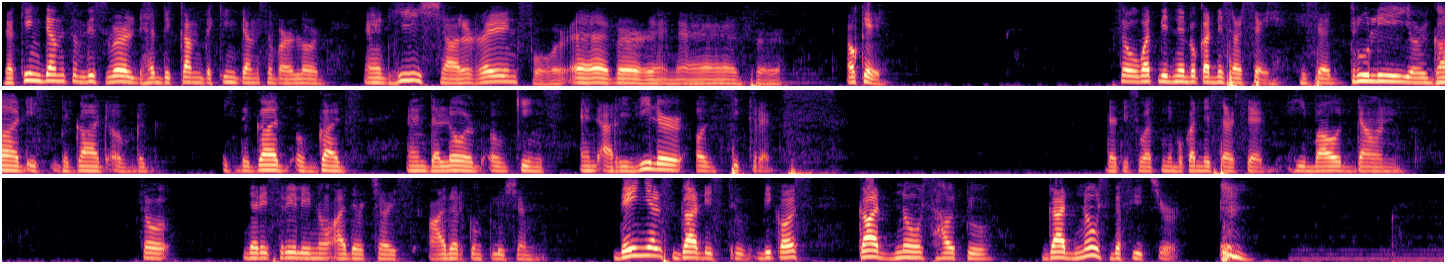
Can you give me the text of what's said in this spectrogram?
The kingdoms of this world have become the kingdoms of our Lord, and he shall reign forever and ever. Okay. So what did Nebuchadnezzar say? He said, "Truly your God is the God of the is the God of gods and the Lord of kings and a revealer of secrets." That is what Nebuchadnezzar said. He bowed down. So there is really no other choice, other conclusion. Daniel's God is true because God knows how to, God knows the future.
